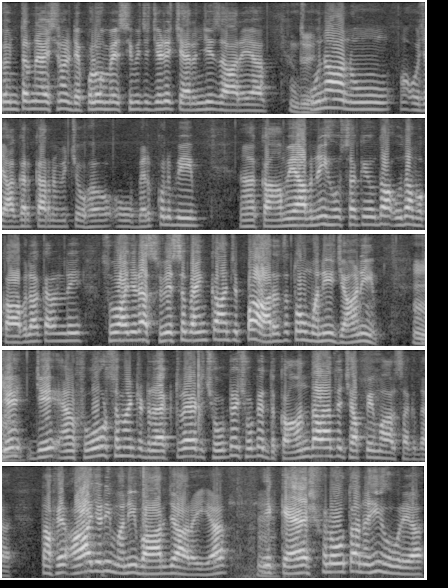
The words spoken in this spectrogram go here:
ਸੋ ਇੰਟਰਨੈਸ਼ਨਲ ਡਿਪਲੋਮੇਸੀ ਵਿੱਚ ਜਿਹੜੇ ਚੈਲੰਜਸ ਆ ਰਹੇ ਆ। ਉਹਨਾਂ ਨੂੰ ਉਜਾਗਰ ਕਰਨ ਵਿੱਚ ਉਹ ਉਹ ਬਿਲਕੁਲ ਵੀ ਕਾਮਯਾਬ ਨਹੀਂ ਹੋ ਸਕੇ ਉਹਦਾ ਉਹਦਾ ਮੁਕਾਬਲਾ ਕਰਨ ਲਈ। ਸੋ ਆ ਜਿਹੜਾ ਸਵਿਸ ਬੈਂਕਾਂ 'ਚ ਭਾਰਤ ਤੋਂ ਮਨੀ ਜਾਣੀ ਜੇ ਜੇ ਐਨਫੋਰਸਮੈਂਟ ਡਾਇਰੈਕਟੋਰੇਟ ਛੋਟੇ ਛੋਟੇ ਦੁਕਾਨਦਾਰਾਂ ਤੇ ਛਾਪੇ ਮਾਰ ਸਕਦਾ ਤਾਂ ਫਿਰ ਆ ਜਿਹੜੀ ਮਨੀ ਬਾਹਰ ਜਾ ਰਹੀ ਆ ਇਹ ਕੈਸ਼ ਫਲੋ ਤਾਂ ਨਹੀਂ ਹੋ ਰਿਹਾ।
